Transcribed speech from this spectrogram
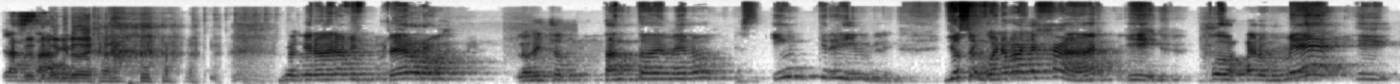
la te lo quiero dejar. Yo quiero ver a mis perros. Los he hecho tanto de menos. Es increíble. Yo soy buena para viajar y puedo estar un mes y,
